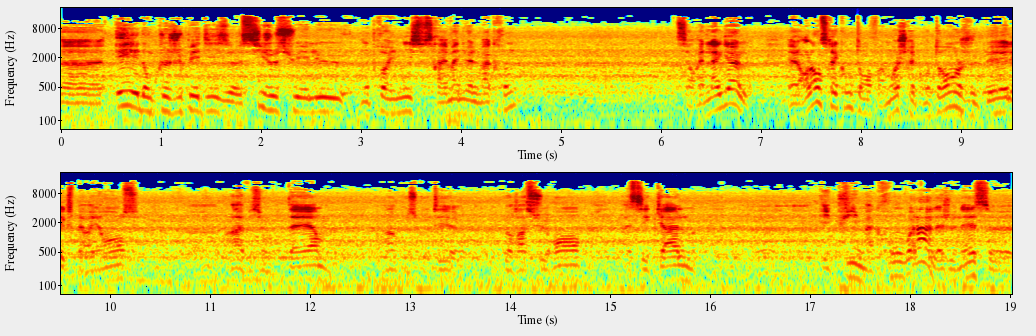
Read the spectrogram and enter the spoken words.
Euh, et donc que Juppé dise si je suis élu, mon Premier ministre sera Emmanuel Macron, ça aurait de la gueule. Et alors là on serait content, enfin moi je serais content, Juppé, l'expérience, vision long terme, un peu ce côté euh, rassurant, assez calme. Euh, et puis Macron, voilà, la jeunesse, euh,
